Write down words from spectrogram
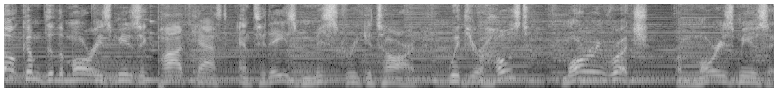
Welcome to the Maury's Music Podcast and today's Mystery Guitar with your host, Maury Rutch from Maury's Music.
